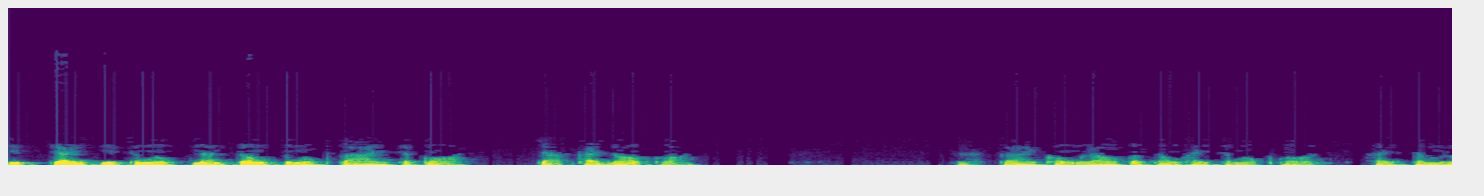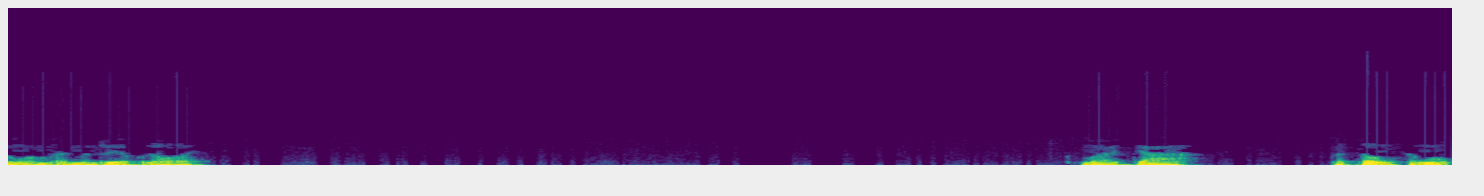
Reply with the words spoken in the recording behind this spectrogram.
จิตใจที่สงบนั่นต้องสงบกายซะก่อน จากภายนอกก่อนกายของเราก็ต้องให้สงบก่อน ให้สำรวมให้มันเรียบร้อยวาจาก็ต้องสงบ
